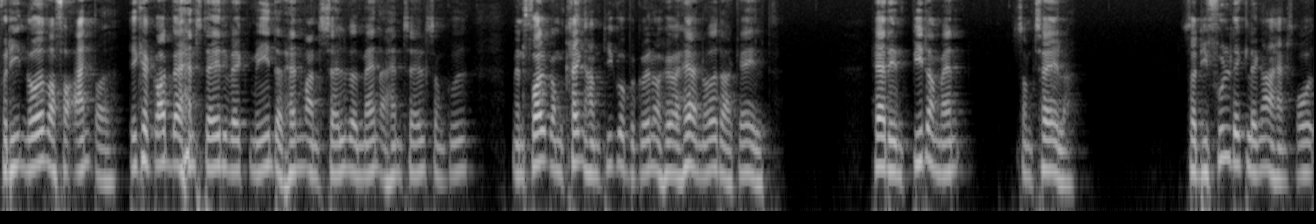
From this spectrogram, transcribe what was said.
Fordi noget var forandret. Det kan godt være, at han stadigvæk mente, at han var en salvet mand, og han talte som Gud. Men folk omkring ham, de kunne begynde at høre, her er noget, der er galt. Her er det en bitter mand, som taler. Så de fulgte ikke længere hans råd.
